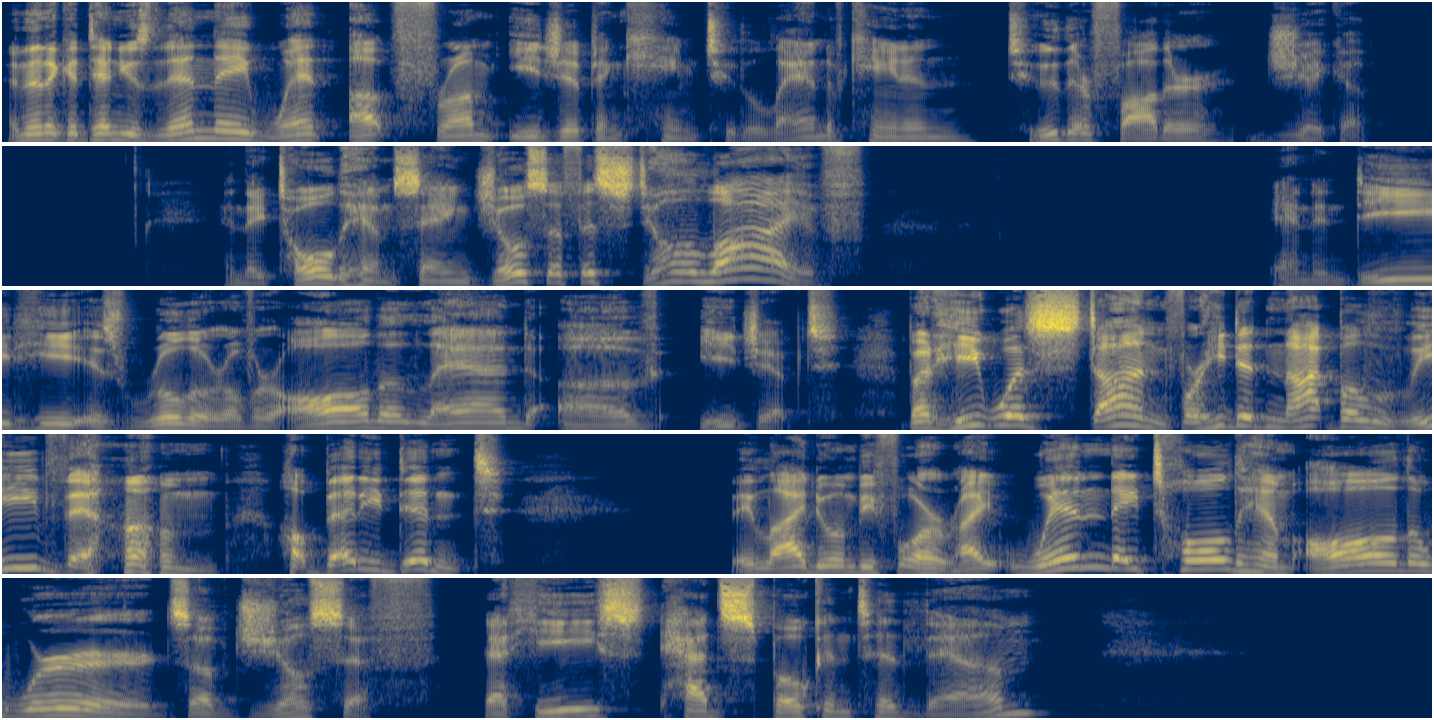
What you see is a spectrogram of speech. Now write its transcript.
And then it continues Then they went up from Egypt and came to the land of Canaan to their father Jacob. And they told him, saying, Joseph is still alive. And indeed, he is ruler over all the land of Egypt. But he was stunned, for he did not believe them. I'll bet he didn't. They lied to him before, right? When they told him all the words of Joseph that he had spoken to them,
